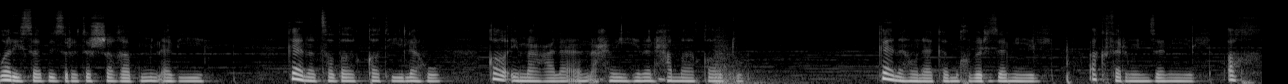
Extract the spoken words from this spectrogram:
ورث بذرة الشغب من أبيه. كانت صداقتي له قائمة على أن أحميه من حماقاته. كان هناك مخبر زميل أكثر من زميل أخ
